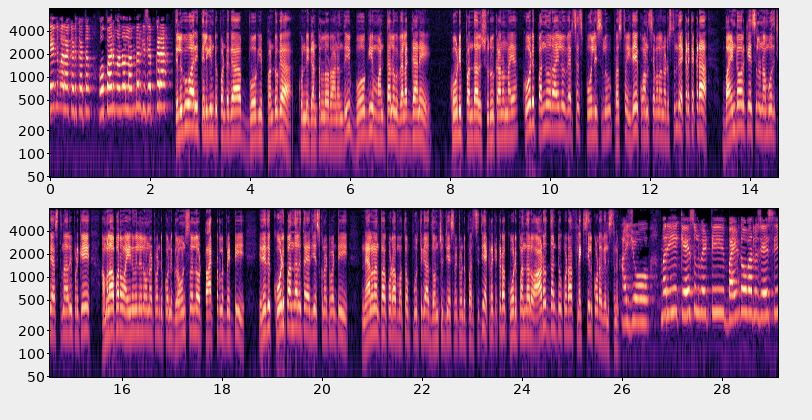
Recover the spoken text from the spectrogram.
ఏంది మరి అక్కడ కథ? ఓ పరి మనోళ్ళందరికీ చెప్పుకరా. తెలుగువారి తెలుగింటి పండుగ భోగి పండుగ కొన్ని గంటల్లో రానుంది. భోగి మంట గంటలు వెలగ్గానే కోడి పందాలు షురూ కానున్నాయా? కోడి పందెం రాయలు వెర్సెస్ పోలీసులు ప్రస్తుతం ఇదే కోనసీమలో నడుస్తుంది. ఎక్కడికక్కడ బైండ్ ఓవర్ కేసులు నమోదు చేస్తున్నారు. ఇప్పటికే అమలాపురం అయినవెల్లిలో ఉన్నటువంటి కొన్ని గ్రౌండ్స్లలో ట్రాక్టర్లు పెట్టి ఏదైతే కోడి పందాలు తయారు చేసుకున్నటువంటి నేలనంతా కూడా మొత్తం పూర్తిగా ధ్వంసం చేసినటువంటి పరిస్థితి. ఎక్కడికెక్కడ కోడి పందాలు ఆడొద్దంటూ కూడా ఫ్లెక్సీలు కూడా వెలుస్తున్నాయి. అయ్యో మరి కేసులు పెట్టి బైండ్ ఓవర్లు చేసి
